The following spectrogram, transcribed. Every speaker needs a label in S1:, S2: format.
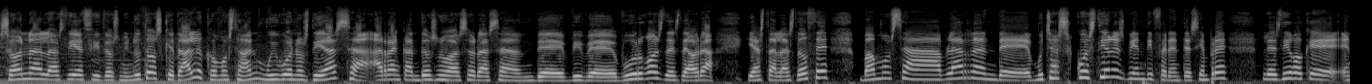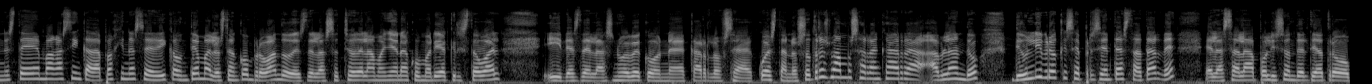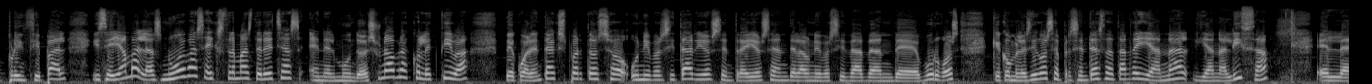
S1: Son las 10 y 2 minutos. ¿Qué tal? ¿Cómo están? Muy buenos días. Arrancan dos nuevas horas eh, de Vive Burgos. Desde ahora y hasta las 12 vamos a hablar de muchas cuestiones bien diferentes. Siempre les digo que en este magazine cada página se dedica a un tema. Lo están comprobando desde las 8 de la mañana con María Cristóbal y desde las 9 con eh, Carlos eh, Cuesta. Nosotros vamos a arrancar hablando de un libro que se presenta esta tarde en la sala Polison del Teatro Principal y se llama Las nuevas extremas derechas en el mundo. Es una obra colectiva de 40 expertos universitarios, entre ellos de la Universidad de Burgos, que como les digo se presenta esta tarde y, analiza el,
